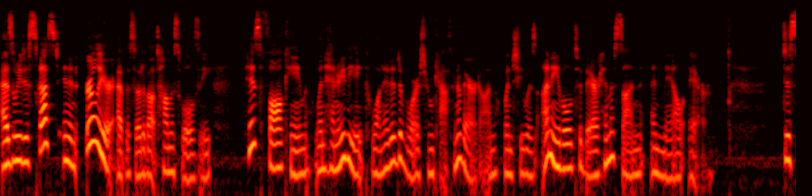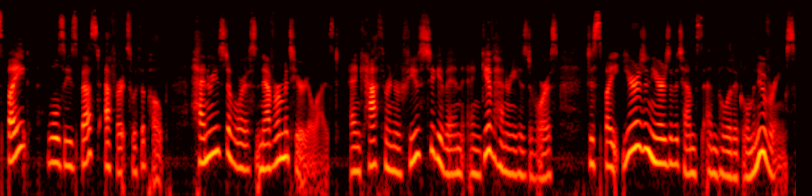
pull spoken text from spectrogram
As we discussed in an earlier episode about Thomas Wolsey, his fall came when Henry VIII wanted a divorce from Catherine of Aragon when she was unable to bear him a son and male heir. Despite Wolsey's best efforts with the Pope, Henry's divorce never materialized, and Catherine refused to give in and give Henry his divorce, despite years and years of attempts and political maneuverings.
